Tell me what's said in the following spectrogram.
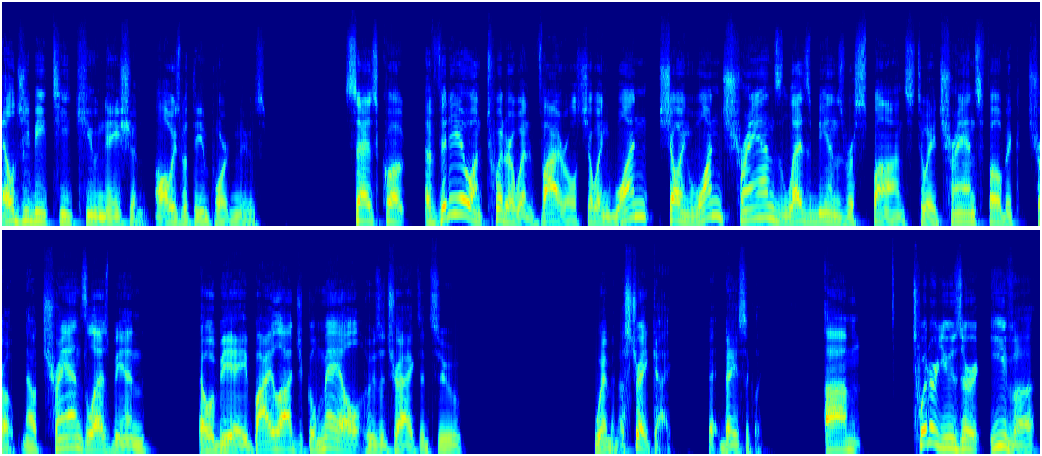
LGBTQ Nation, always with the important news, says, "quote A video on Twitter went viral showing one showing one trans lesbian's response to a transphobic trope. Now, trans lesbian that would be a biological male who's attracted to women, a straight guy, basically." Um, Twitter user Eva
